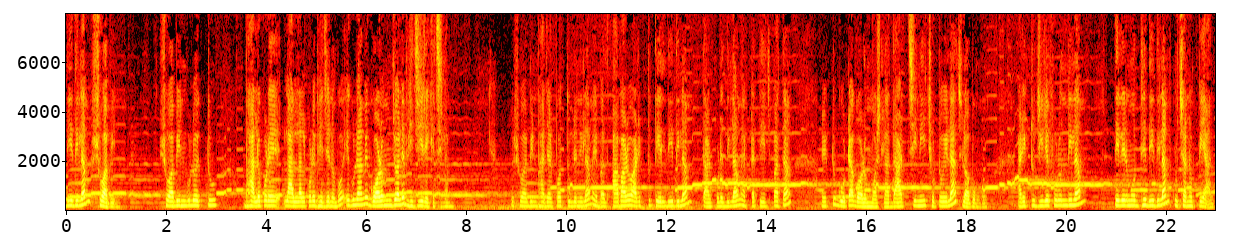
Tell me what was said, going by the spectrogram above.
দিয়ে দিলাম সোয়াবিন। সোয়াবিনগুলো একটু ভালো করে লাল লাল করে ভেজে নেব। এগুলো আমি গরম জলে ভিজিয়ে রেখেছিলাম। তো সয়াবিন ভাজার পর তুলে নিলাম। এবার আবারও আরেকটু তেল দিয়ে দিলাম। তারপরে দিলাম একটা তেজপাতা আর একটু গোটা গরম মশলা, দারচিনি, ছোট এলাচ, লবঙ্গ। আর একটু জিরে ফোড়ন দিলাম। তেলের মধ্যে দিয়ে দিলাম কুচানো পেঁয়াজ।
